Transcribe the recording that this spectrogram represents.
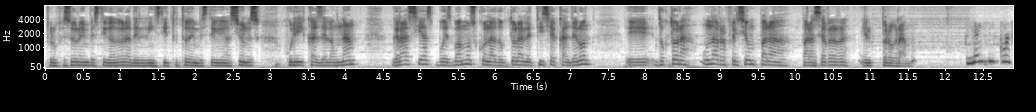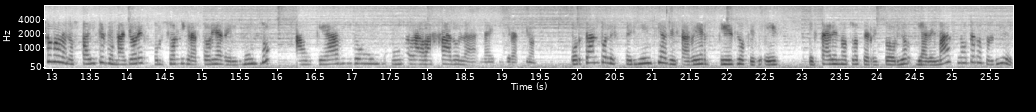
profesora investigadora del Instituto de Investigaciones Jurídicas de la UNAM. Gracias, pues vamos con la doctora Leticia Calderón. Eh, doctora, una reflexión para, para cerrar el programa. México es uno de los países de mayor expulsión migratoria del mundo, aunque ha habido un, ha bajado la, la emigración. Por tanto, la experiencia de saber qué es lo que es estar en otro territorio y además no se nos olvide,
